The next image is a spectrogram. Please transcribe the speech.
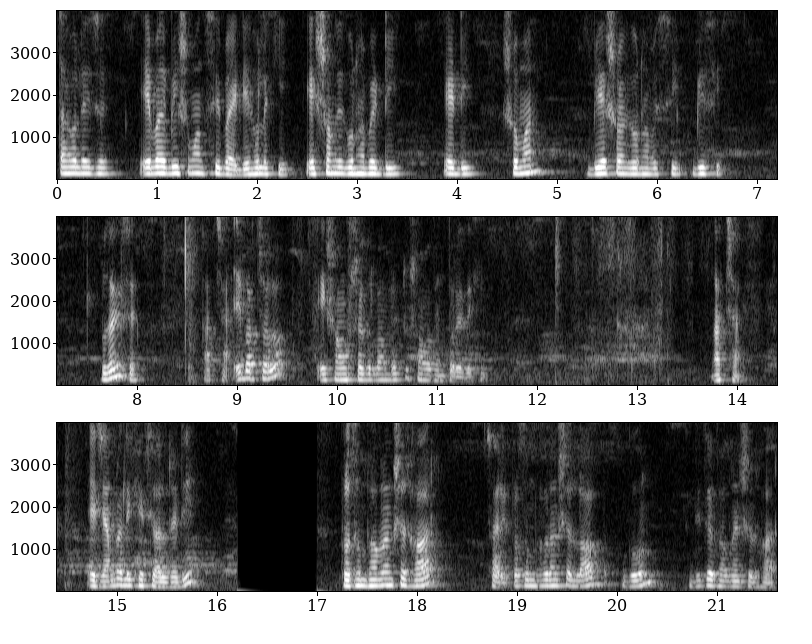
তাহলে এই যে এ বাই বি সমান সি বাই ডি হলে কি? এর সঙ্গে গুণ হবে ডি, এ ডি সমান বি এর সঙ্গে গুণ হবে সি বিসি বুঝা গেছে? আচ্ছা এবার চলো এই সমস্যাগুলো আমরা একটু সমাধান করে দেখি। আচ্ছা এই যে আমরা লিখেছি অলরেডি প্রথম ভগ্নাংশের হর সরি প্রথম ভগ্নাংশের লব গুণ দ্বিতীয় ভগ্নাংশের হর।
